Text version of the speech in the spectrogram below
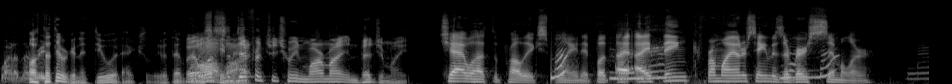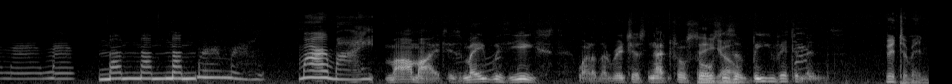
one of the Oh, I thought they were gonna do it actually with that Wait, voice. what's the out. difference between Marmite and Vegemite? Chad will have to probably explain it, but I, I think, from my understanding, these are very similar. Mama, mama. Marmite. Marmite is made with yeast, one of the richest natural sources of B vitamins. Vitamin.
